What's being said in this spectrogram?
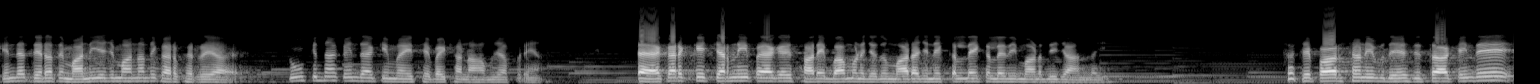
ਕਹਿੰਦਾ ਤੇਰਾ ਤੇ ਮਨ ਹੀ ਜਮਾਨਾ ਦੇ ਘਰ ਫਿਰ ਰਿਹਾ ਹੈ। ਤੂੰ ਕਿਦਾਂ ਕਹਿੰਦਾ ਕਿ ਮੈਂ ਇੱਥੇ ਬੈਠਾ ਨਾਮ ਜਪ ਰਿਹਾ? ਢਹਿ ਕਰਕੇ ਚਰਨੀ ਪੈ ਗਏ ਸਾਰੇ ਬਾਹਮਣ ਜਦੋਂ ਮਹਾਰਾਜ ਨੇ ਇਕੱਲੇ ਇਕੱਲੇ ਦੀ ਮਨ ਦੀ ਜਾਨ ਲਈ। ਸੱਚੇ ਪਾਤਸ਼ਾਹ ਨੇ ਉਪਦੇਸ਼ ਦਿੱਤਾ, ਕਹਿੰਦੇ,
